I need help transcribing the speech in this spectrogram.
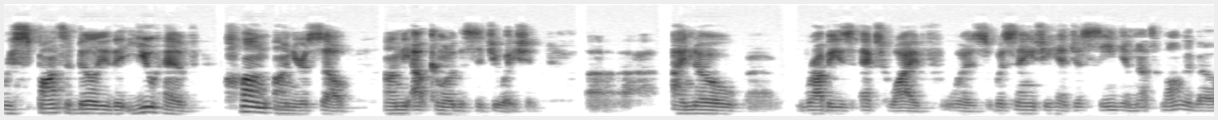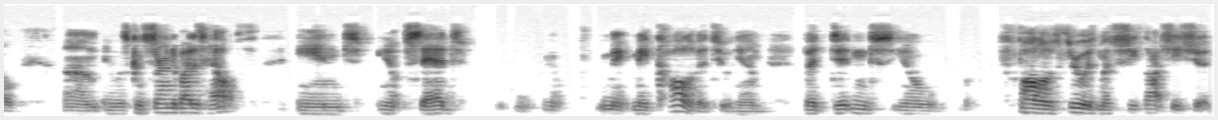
responsibility that you have hung on yourself on the outcome of the situation. Uh, I know uh, Robbie's ex-wife was was saying she had just seen him not so long ago um, and was concerned about his health, and you know said you know made, made call of it to him, but didn't you know follow through as much as she thought she should.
